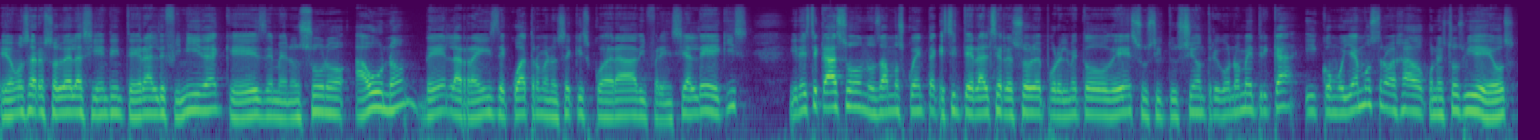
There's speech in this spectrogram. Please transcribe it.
Y vamos a resolver la siguiente integral definida, que es de menos 1 a 1 de la raíz de 4 menos x cuadrada diferencial de x. Y en este caso nos damos cuenta que esta integral se resuelve por el método de sustitución trigonométrica. Y como ya hemos trabajado con estos videos,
